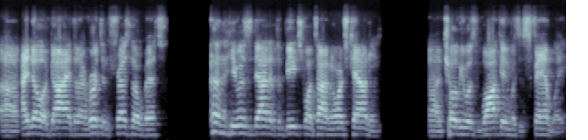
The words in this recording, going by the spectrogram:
Uh, I know a guy that I worked in Fresno with. he was down at the beach one time in Orange County. Uh, Kobe was walking with his family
